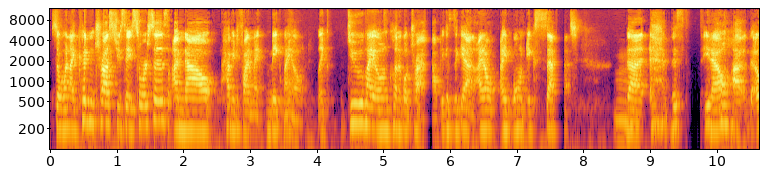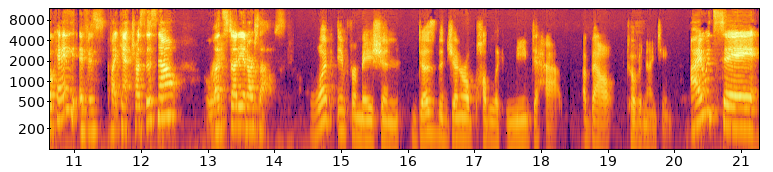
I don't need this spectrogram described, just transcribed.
So when I couldn't trust you say sources, I'm now having to find my make my own, like do my own clinical trial because again, I don't I won't accept mm. that this, you know, okay, if it's if I can't trust this now, right. let's study it ourselves. What information does the general public need to have about COVID-19? I would say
